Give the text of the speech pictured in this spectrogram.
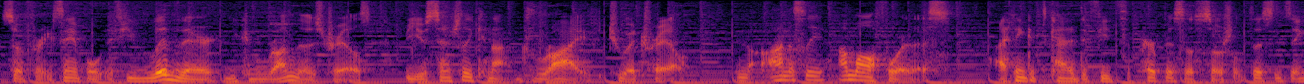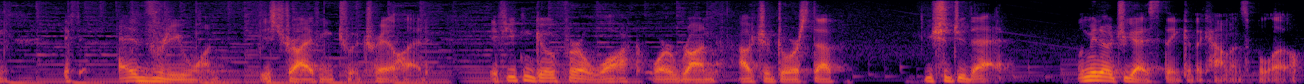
So, for example, if you live there, you can run those trails, but you essentially cannot drive to a trail. And honestly, I'm all for this. I think it kind of defeats the purpose of social distancing if everyone is driving to a trailhead. If you can go for a walk or a run out your doorstep, you should do that. Let me know what you guys think in the comments below.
